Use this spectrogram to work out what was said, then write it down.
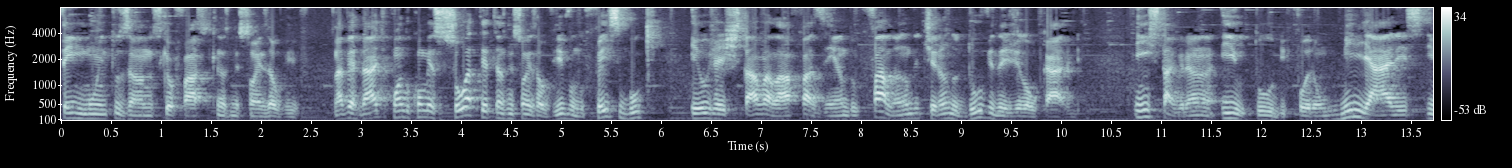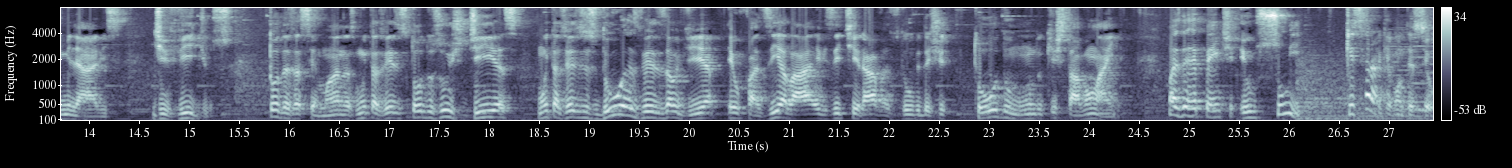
tem muitos anos que eu faço transmissões ao vivo. Na verdade, quando começou a ter transmissões ao vivo no Facebook, eu já estava lá fazendo, falando e tirando dúvidas de low carb. Instagram e YouTube foram milhares e milhares de vídeos todas as semanas, muitas vezes todos os dias, muitas vezes duas vezes ao dia, eu fazia lives e tirava as dúvidas de todo mundo que estava online. Mas de repente eu sumi. O que será que aconteceu?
